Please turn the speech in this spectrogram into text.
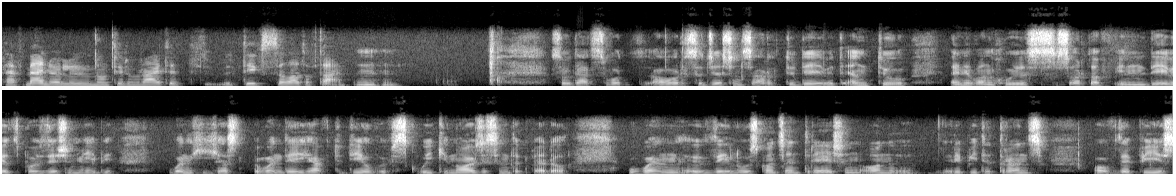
have manually, know, to rewrite it, it takes a lot of time. hmm So that's what our suggestions are to David and to anyone who is sort of in David's position, maybe when he has when they have to deal with squeaky noises in the pedal, when they lose concentration on uh, repeated runs of the piece,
